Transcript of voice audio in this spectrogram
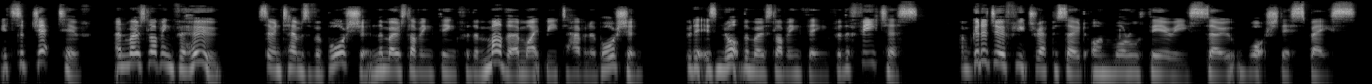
It's subjective. And most loving for who? So, in terms of abortion, the most loving thing for the mother might be to have an abortion, but it is not the most loving thing for the fetus. I'm going to do a future episode on moral theories, so watch this space.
